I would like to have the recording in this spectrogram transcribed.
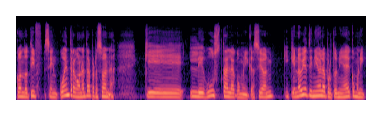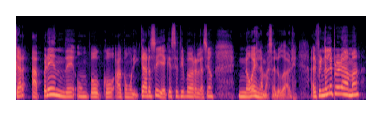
Cuando Tiff se encuentra con otra persona que le gusta la comunicación y que no había tenido la oportunidad de comunicar, aprende un poco a comunicarse, ya que ese tipo de relación no es la más saludable. Al final del programa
